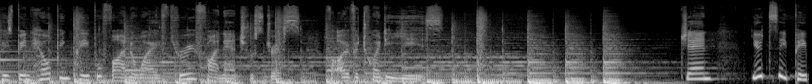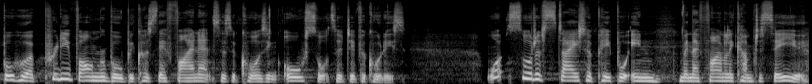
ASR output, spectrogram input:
who's been helping people find a way through financial stress for over 20 years. Jan, you'd see people who are pretty vulnerable because their finances are causing all sorts of difficulties. What sort of state are people in when they finally come to see you?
